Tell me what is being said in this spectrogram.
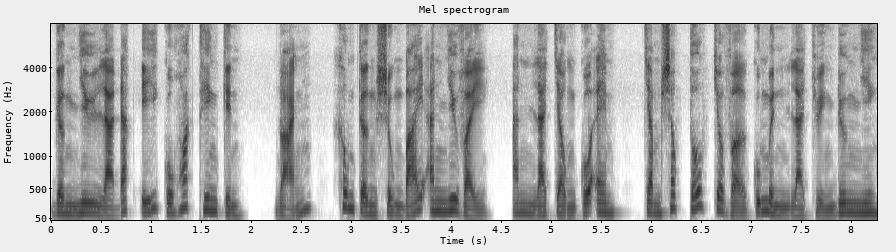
gần như là đắc ý của Hoắc Thiên Kình. Noãn, không cần sùng bái anh như vậy, anh là chồng của em, chăm sóc tốt cho vợ của mình là chuyện đương nhiên.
